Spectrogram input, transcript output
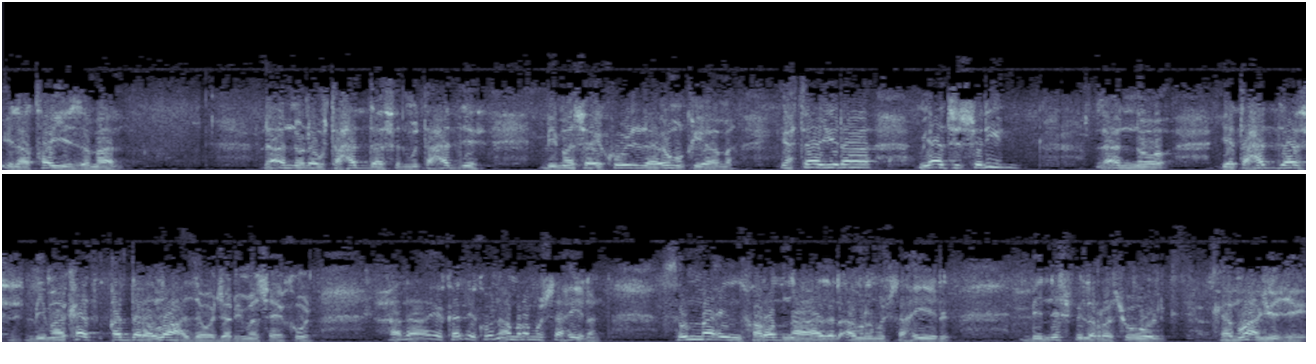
إلى طي الزمان. لأنه لو تحدث المتحدث بما سيكون إلى يوم القيامة يحتاج إلى مئات السنين. لأنه يتحدث بما قدر الله عز وجل بما سيكون. هذا يكاد يكون أمرا مستحيلا. ثم إن فرضنا هذا الأمر المستحيل بالنسبة للرسول كمعجزة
